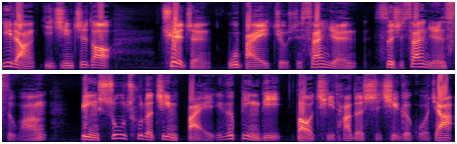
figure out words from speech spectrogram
伊朗已经知道确诊五百九十三人，四十三人死亡，并输出了近百一个病例到其他的十七个国家，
